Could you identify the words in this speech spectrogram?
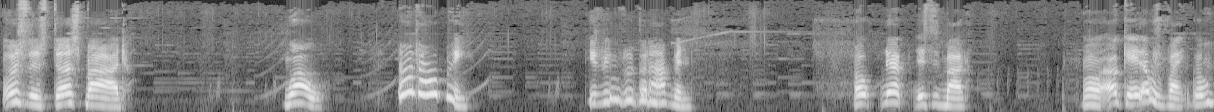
What's this? That's bad. Wow. Don't help me. These things are gonna happen. Oh, yep, this is bad. Oh, okay, that was fine, cool.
